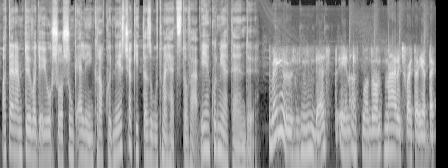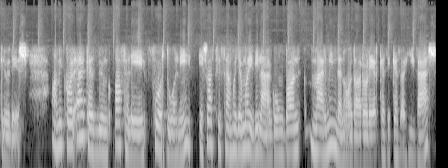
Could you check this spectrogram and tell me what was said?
a teremtő vagy a jó sorsunk elénk rak, hogy nézd, csak itt az út, mehetsz tovább. Ilyenkor mi a teendő? Megelőzi mindezt, én azt mondom, már egyfajta érdeklődés. Amikor elkezdünk afelé fordulni, és azt hiszem, hogy a mai világunkban már minden oldalról érkezik ez a hívás,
